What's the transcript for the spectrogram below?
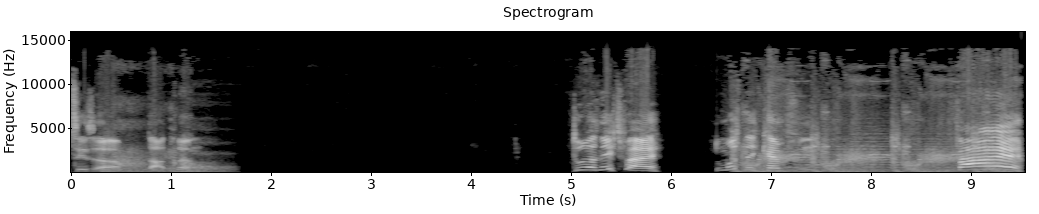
Jetzt ist er da drin. Tu das nicht, Pfeil! Du musst nicht kämpfen! Pfeil!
